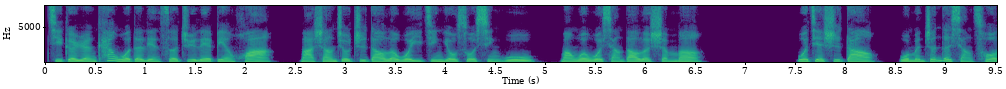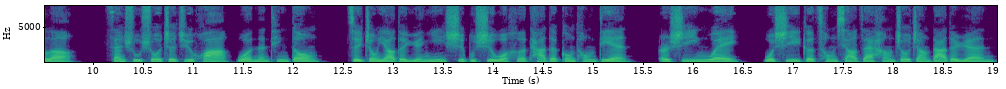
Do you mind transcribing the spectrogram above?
几个人看我的脸色剧烈变化，马上就知道了我已经有所醒悟，忙问我想到了什么。我解释道：“我们真的想错了。三叔说这句话，我能听懂。最重要的原因是不是我和他的共同点，而是因为我是一个从小在杭州长大的人。”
